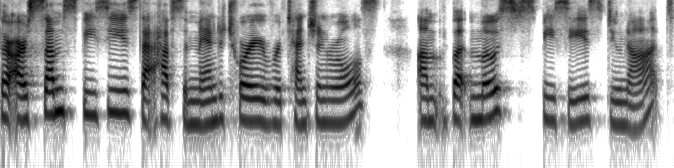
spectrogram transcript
There are some species that have some mandatory retention rules, um, but most species do not.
